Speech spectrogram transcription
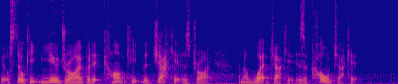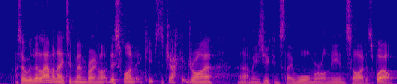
it will still keep you dry, but it can't keep the jacket as dry. And a wet jacket is a cold jacket. So with a laminated membrane like this one, it keeps the jacket drier, and that means you can stay warmer on the inside as well.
